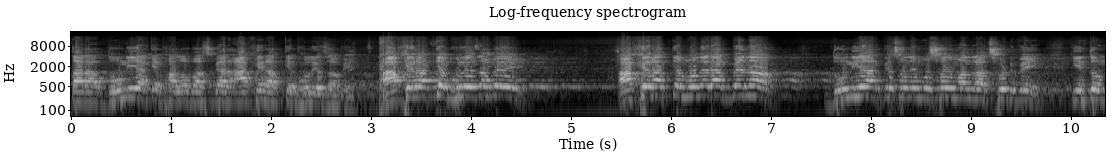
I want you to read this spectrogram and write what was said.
তারা দুনিয়াকে ভালোবাসবে আর আখেরাতকে ভুলে যাবে। আখেরাতকে ভুলে যাবে। আখেরাতকে মনে রাখবে না, দুনিয়ার পেছনে মুসলমানরা ছুটবে। কিন্তু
